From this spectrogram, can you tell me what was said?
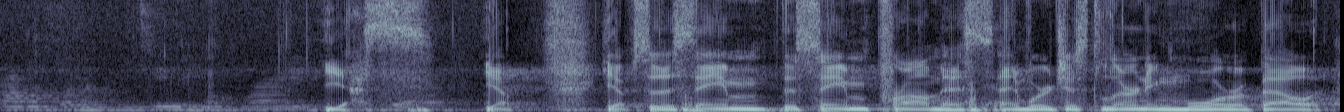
promise on a continuum, right? Yes. Yep. Yep. So the same the same promise, and we're just learning more about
